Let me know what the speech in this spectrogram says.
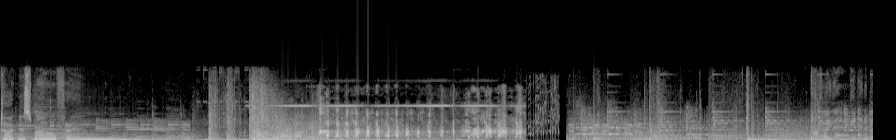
darkness, my old friend. Four last op Halfway there, the enemy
